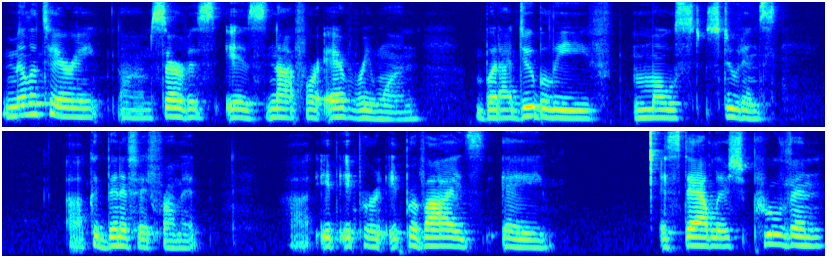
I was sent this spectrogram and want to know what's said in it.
Military um, service is not for everyone, but I do believe most students uh, could benefit from it. Uh, it it, per, it provides a established, proven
